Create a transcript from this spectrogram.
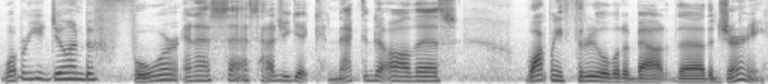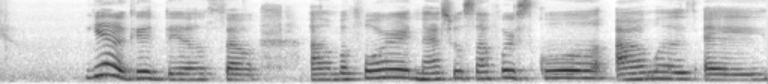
what were you doing before NSS? How did you get connected to all this? Walk me through a little bit about the, the journey. Yeah, good deal. So, um, before Nashville Software School, I was a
